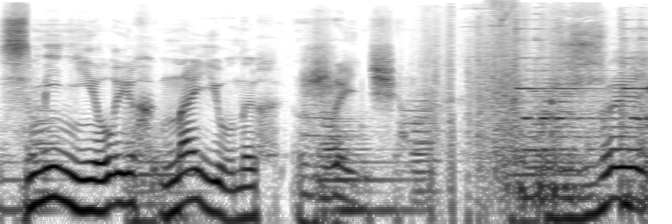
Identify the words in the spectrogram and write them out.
сменил их на юных женщин. Жень.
